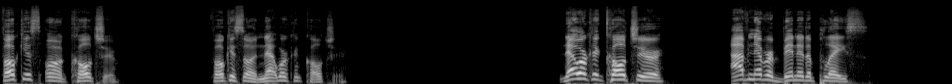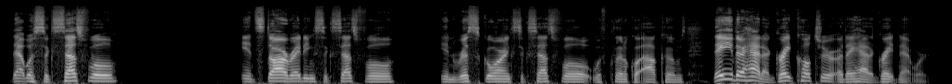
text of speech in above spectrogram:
Focus on culture. Focus on network and culture. Network and culture, I've never been at a place that was successful in star ratings, successful in risk scoring, successful with clinical outcomes. They either had a great culture or they had a great network.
